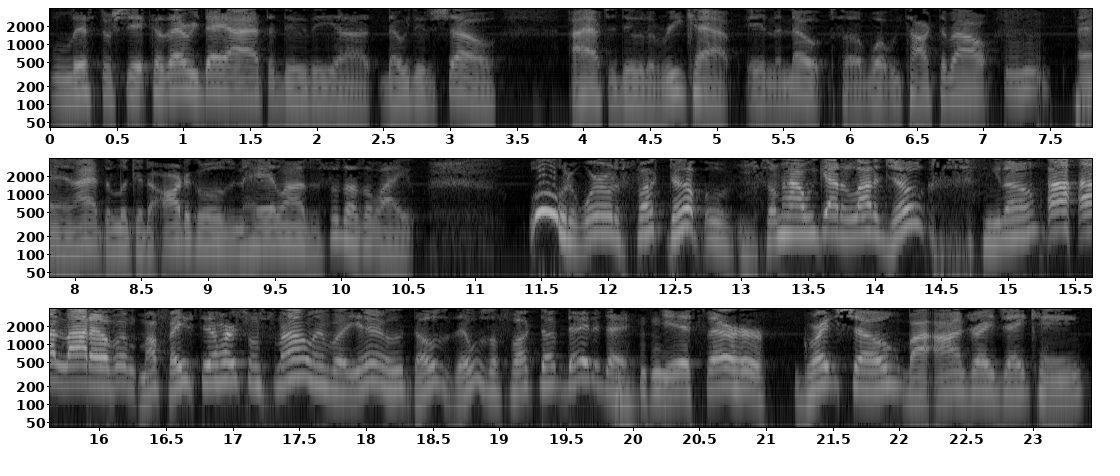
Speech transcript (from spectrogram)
list of shit because every day I have to do the, uh, that we do the show. I have to do the recap in the notes of what we talked about. Mm-hmm. And I have to look at the articles and the headlines and sometimes I'm like, woo, the world is fucked up. Somehow we got a lot of jokes, you know? a lot of them. My face still hurts from smiling, but yeah, those, it was a fucked up day today. Yes, sir. Great show by Andre J. King.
